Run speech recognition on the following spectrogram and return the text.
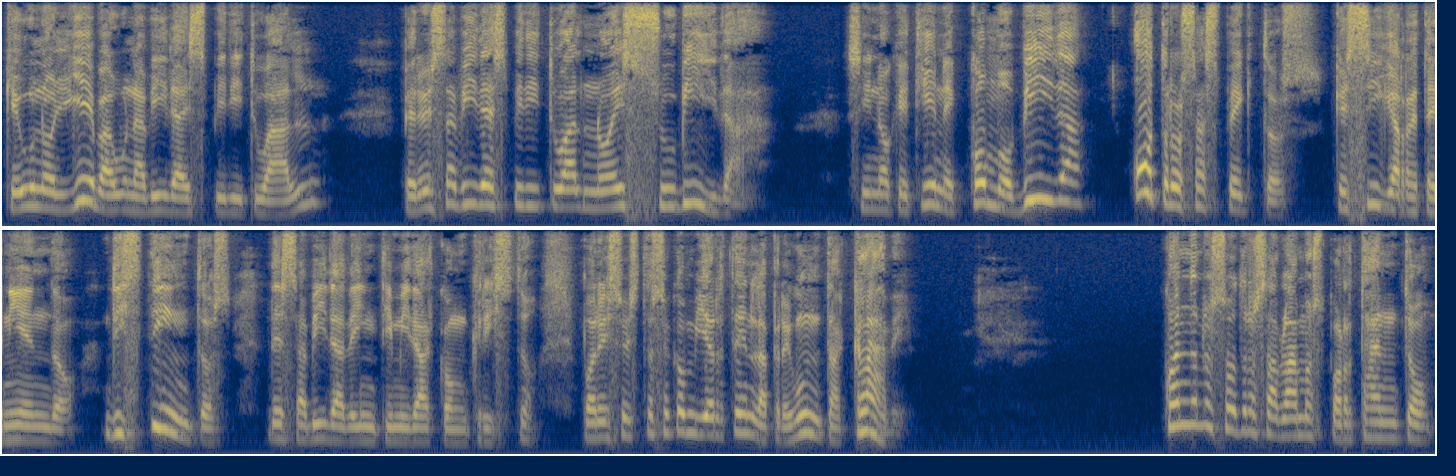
que uno lleva una vida espiritual, pero esa vida espiritual no es su vida, sino que tiene como vida otros aspectos que sigue reteniendo, distintos de esa vida de intimidad con Cristo. Por eso esto se convierte en la pregunta clave. Cuando nosotros hablamos, por tanto,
